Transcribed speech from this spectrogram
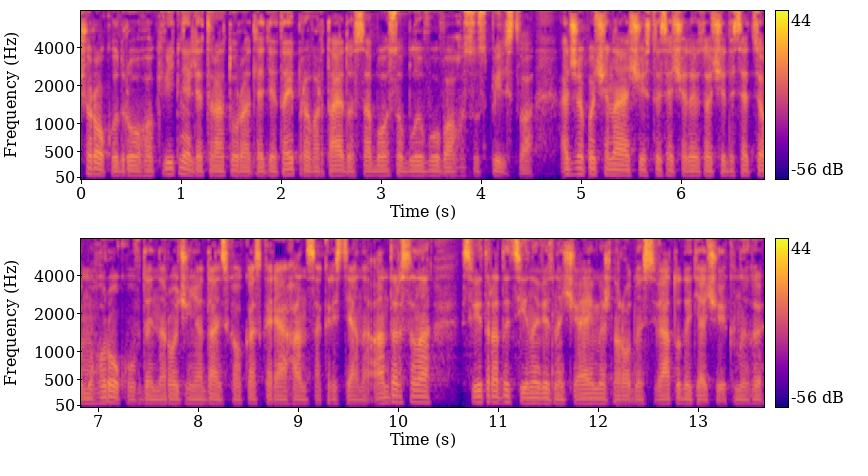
Щороку, 2 квітня, література для дітей привертає до себе особливу увагу суспільства. Адже починаючи з 1967 року, в день народження данського каскаря Ганса Крістіана Андерсена, світ традиційно відзначає міжнародне свято дитячої книги.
